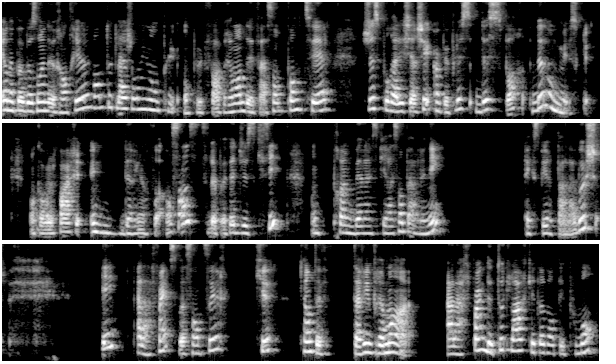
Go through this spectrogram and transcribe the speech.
Et on n'a pas besoin de rentrer le ventre toute la journée non plus. On peut le faire vraiment de façon ponctuelle, juste pour aller chercher un peu plus de support de nos muscles. Donc, on va le faire une dernière fois ensemble, si tu ne l'as pas fait jusqu'ici. Donc, prends une belle inspiration par le nez. Expire par la bouche. Et à la fin, tu vas sentir que quand tu arrives vraiment à, la fin de toute l'air que tu dans tes poumons,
